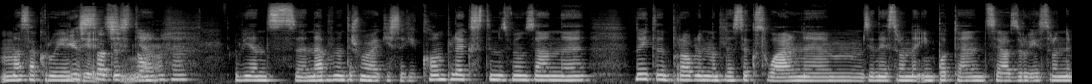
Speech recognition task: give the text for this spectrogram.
masakruje jest dzieci, sadystą. nie? Mhm. Więc na pewno też miał jakiś taki kompleks z tym związany. No i ten problem na tle seksualnym, z jednej strony impotencja, z drugiej strony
